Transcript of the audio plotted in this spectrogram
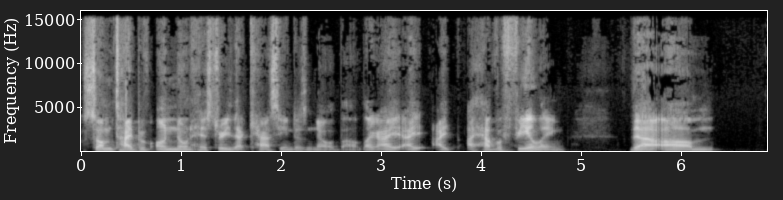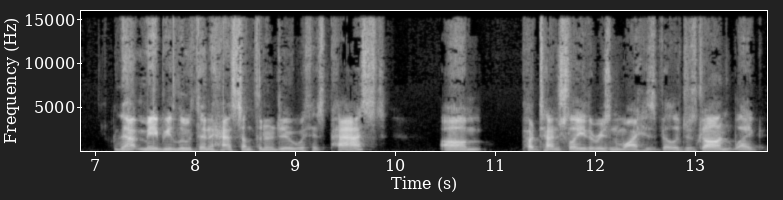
some type of unknown history that Cassian doesn't know about. Like I I I, I have a feeling that um that maybe Luthen has something to do with his past. Um potentially the reason why his village is gone. Like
